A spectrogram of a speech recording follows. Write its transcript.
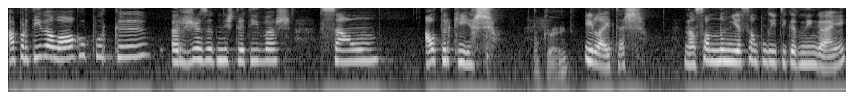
à partida, logo, porque as regiões administrativas são autarquias okay. eleitas. Não são de nomeação política de ninguém.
